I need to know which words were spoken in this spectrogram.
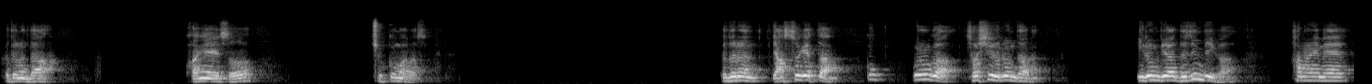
그들은 다 광야에서 죽고 말았습니다. 그들은 약속의 땅, 꿀과 젖이 흐른다는 이른 비와 늦은 비가 하나님의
